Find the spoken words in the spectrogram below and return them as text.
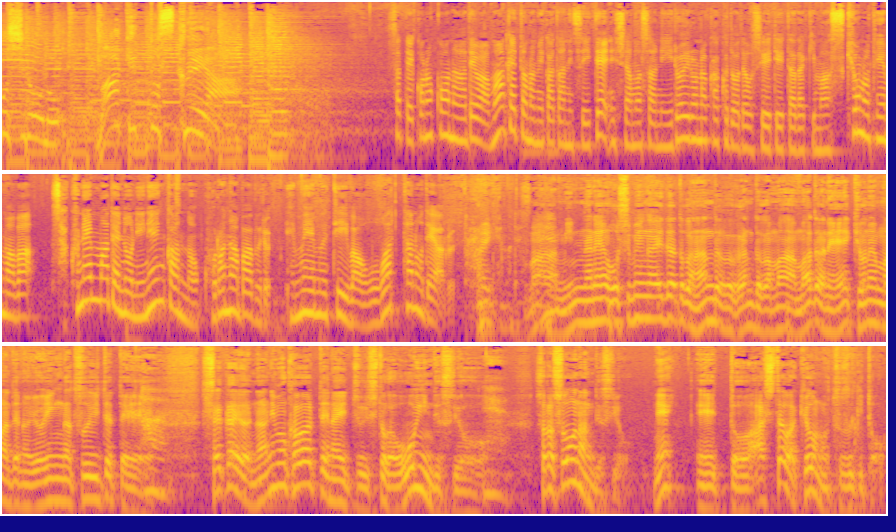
幸四郎のマーケットスクエアさて、このコーナーではマーケットの見方について西山さんにいろいろな角度で教えていただきます。今日のテーマは、昨年までの2年間のコロナバブル、MMT は終わったのであるというテーマですね。はい、まあみんなね、おしめ買いだとかなんだかかんだか、まあまだね、去年までの余韻が続いてて、はい、世界は何も変わってないという人が多いんですよ。えそれはそうなんですよ。ね。えー、っと、明日は今日の続きと、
